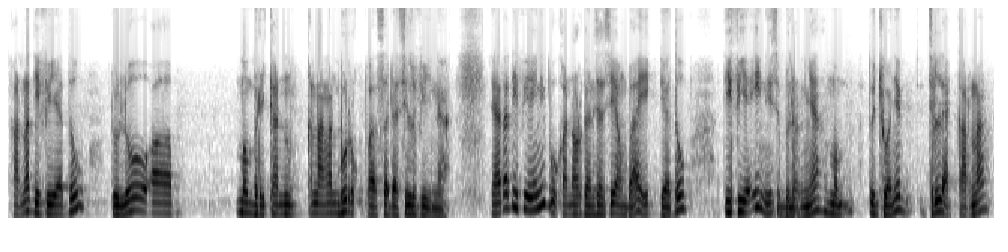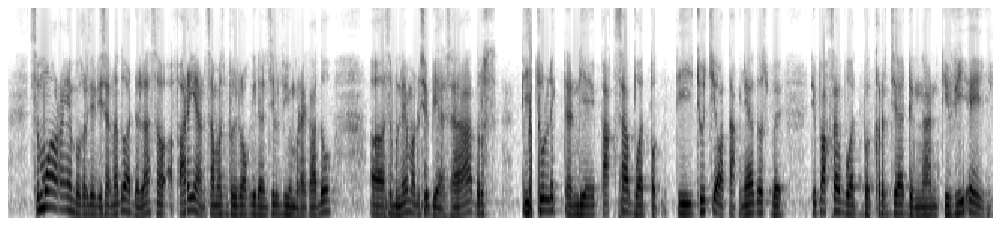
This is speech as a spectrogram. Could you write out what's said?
karena TV itu dulu uh, memberikan kenangan buruk pada Sylvie. Nah, ternyata TVA ini bukan organisasi yang baik. Dia tuh TVA ini sebenarnya tujuannya jelek karena semua orang yang bekerja di sana tuh adalah so varian sama seperti Loki dan Sylvie. Mereka tuh uh, sebenarnya manusia biasa, terus diculik dan dipaksa buat dicuci otaknya, terus dipaksa buat bekerja dengan TVA.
